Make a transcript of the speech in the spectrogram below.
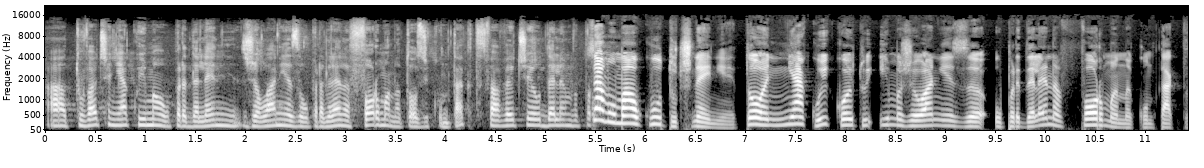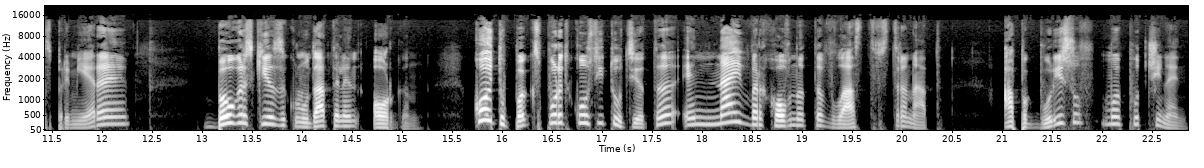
А това, че някой има определен желание за определена форма на този контакт, това вече е отделен въпрос. Само малко уточнение. То е някой, който има желание за определена форма на контакта с премиера е българския законодателен орган – който пък според Конституцията е най-върховната власт в страната. А пък Борисов му е подчинен.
